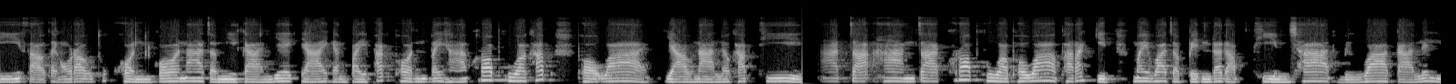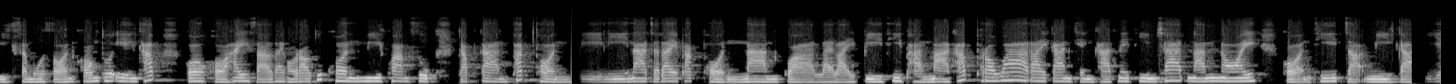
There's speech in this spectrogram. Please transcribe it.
นี้สาวไทยของเราทุกคนก็น่าจะมีการแยกย้ายกันไปพักผ่อนไปหาครอบครัวครับ เพราะว่ายาวนานแล้วครับที่ อาจจะห่างจากครอบครัว เพราะว่าภารกิจไม่ว่าจะเป็นระดับทีมชาติ หรือว่าการเล่นลีกสโมสรของตัวเองครับ ก็ขอให้สาวไทยของเราทุกคนมีความสุขกับการพักผ่อน ปีนี้น่าจะได้พักผ่อนนานกว่าหลาย ๆ ปีที่ผ่านมาครับ เพราะว่ารายการแข่งขันในทีมชาตินั้นน้อย ก่อนที่จะมีการแย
